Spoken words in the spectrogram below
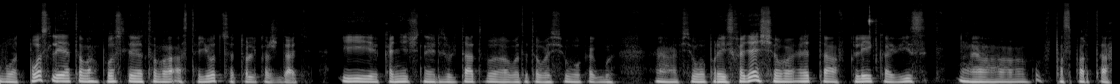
Вот, после этого, после этого остается только ждать. И конечный результат вот этого всего, как бы, а, всего происходящего, это вклейка виз а, в паспорта.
